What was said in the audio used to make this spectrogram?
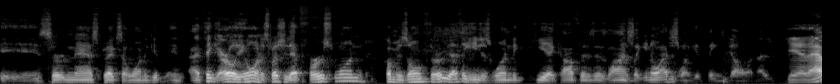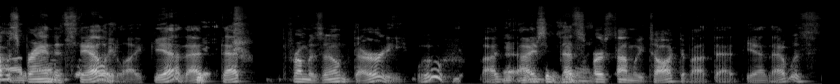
in certain aspects, I want to get. In. I think early on, especially that first one from his own thirty, I think he just wanted. To, he had confidence in his lines, like you know, I just want to get things going. I, Yeah, that was I- I Brandon was- Staley like. Yeah, that Yeah. that from his own 30. Woo. I, I that's the first time we talked about that. Yeah, that was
